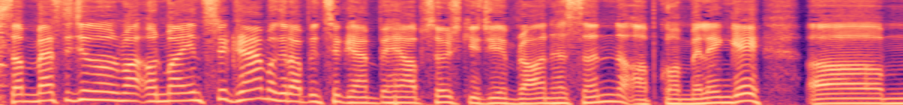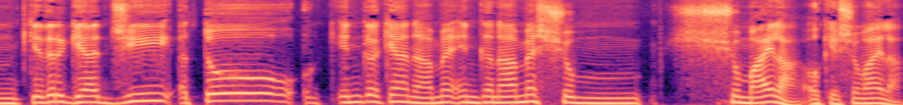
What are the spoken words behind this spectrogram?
सब मैसेजेस ऑन माय इंस्टाग्राम अगर आप इंस्टाग्राम पे हैं आप सर्च कीजिए इमरान हसन आपको हम मिलेंगे। किधर गया जी? तो इनका क्या नाम है? इनका नाम है शुम, शुमाइला। ओके शुमाइला।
